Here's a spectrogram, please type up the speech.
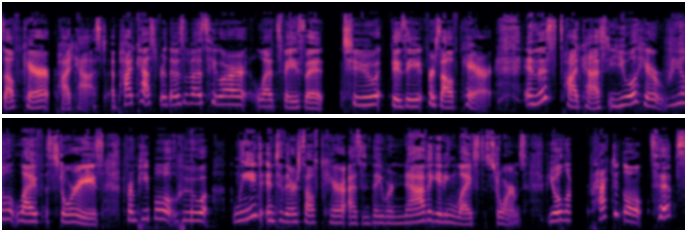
Self Care Podcast, a podcast for those of us who are, let's face it, too busy for self care. In this podcast, you will hear real life stories from people who leaned into their self care as they were navigating life's storms. You'll learn practical tips,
